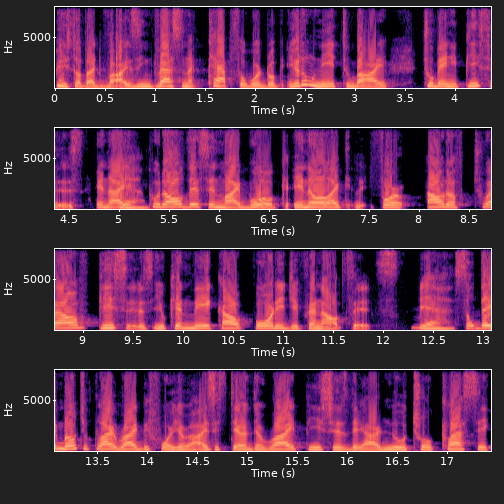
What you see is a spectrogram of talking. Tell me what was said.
piece of advice. Invest in a capsule wardrobe. You don't need to buy too many pieces. And I yeah. put all this in my book, you know, like for out of 12 pieces, you can make out 40 different outfits. Yeah. So they multiply right before your eyes. It's they're the right pieces, they are neutral, classic,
